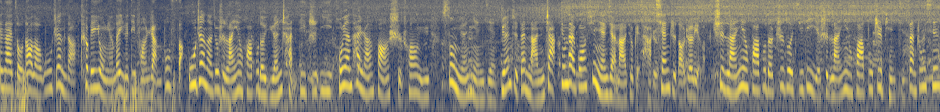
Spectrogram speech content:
现在走到了乌镇的特别有名的一个地方——染布坊。乌镇呢，就是蓝印花布的原产地之一。洪元泰染坊始创于宋元年间，原址在南栅。清代光绪年间呢，就给它迁址到这里了，是蓝印花布的制作基地，也是蓝印花布制品集散中心。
